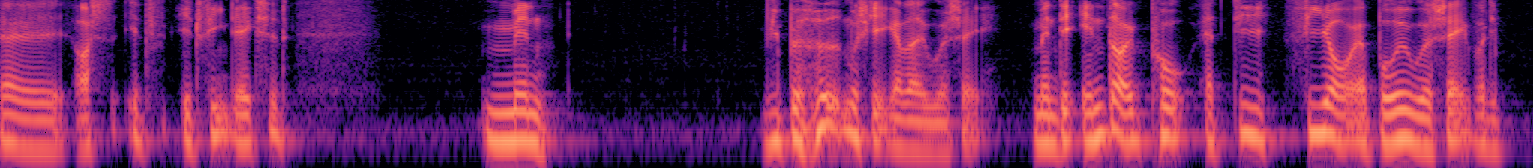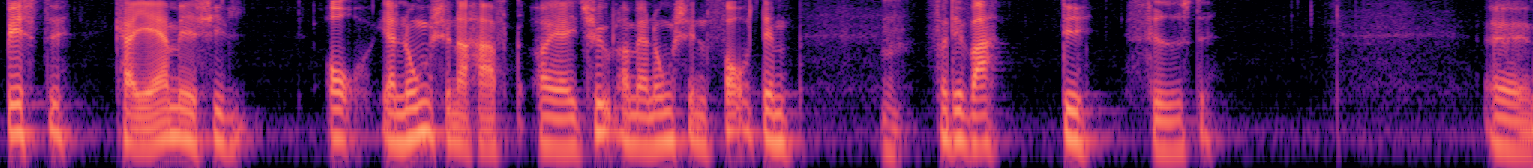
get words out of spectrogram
øh, også et, et fint exit. Men vi behøvede måske ikke at have været i USA. Men det ændrer ikke på, at de fire år, jeg boede i USA, var de bedste karrieremæssige år, jeg nogensinde har haft, og jeg er i tvivl, om jeg nogensinde får dem, mm. for det var det fedeste. Øh,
